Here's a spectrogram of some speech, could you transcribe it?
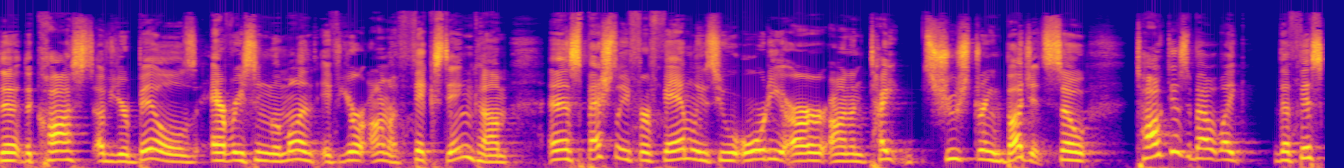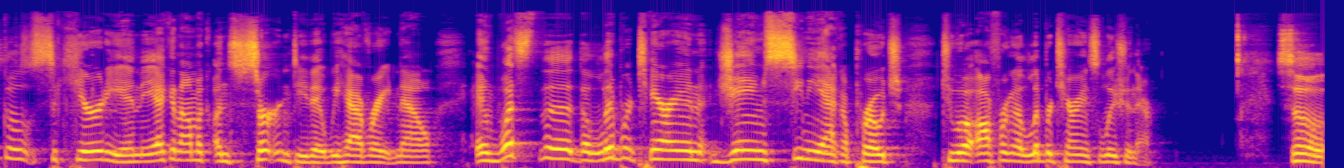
the, the cost of your bills every single month if you're on a fixed income. And especially for families who already are on a tight shoestring budgets. So talk to us about like the fiscal security and the economic uncertainty that we have right now. And what's the, the libertarian James Sceniak approach to offering a libertarian solution there? So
